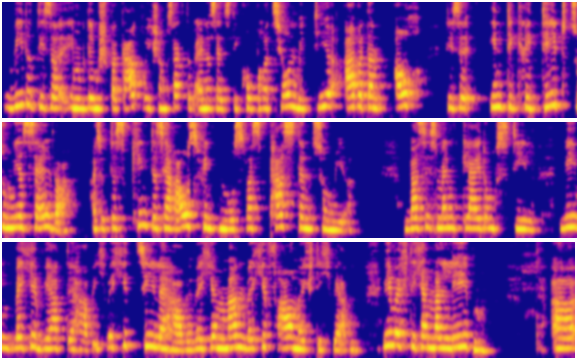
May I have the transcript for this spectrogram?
wieder dieser, in dem Spagat, wo ich schon gesagt habe, einerseits die Kooperation mit dir, aber dann auch diese Integrität zu mir selber. Also das Kind, das herausfinden muss, was passt denn zu mir? Was ist mein Kleidungsstil? Wie, welche Werte habe ich? Welche Ziele habe? Welcher Mann, welche Frau möchte ich werden? Wie möchte ich einmal leben? Äh,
